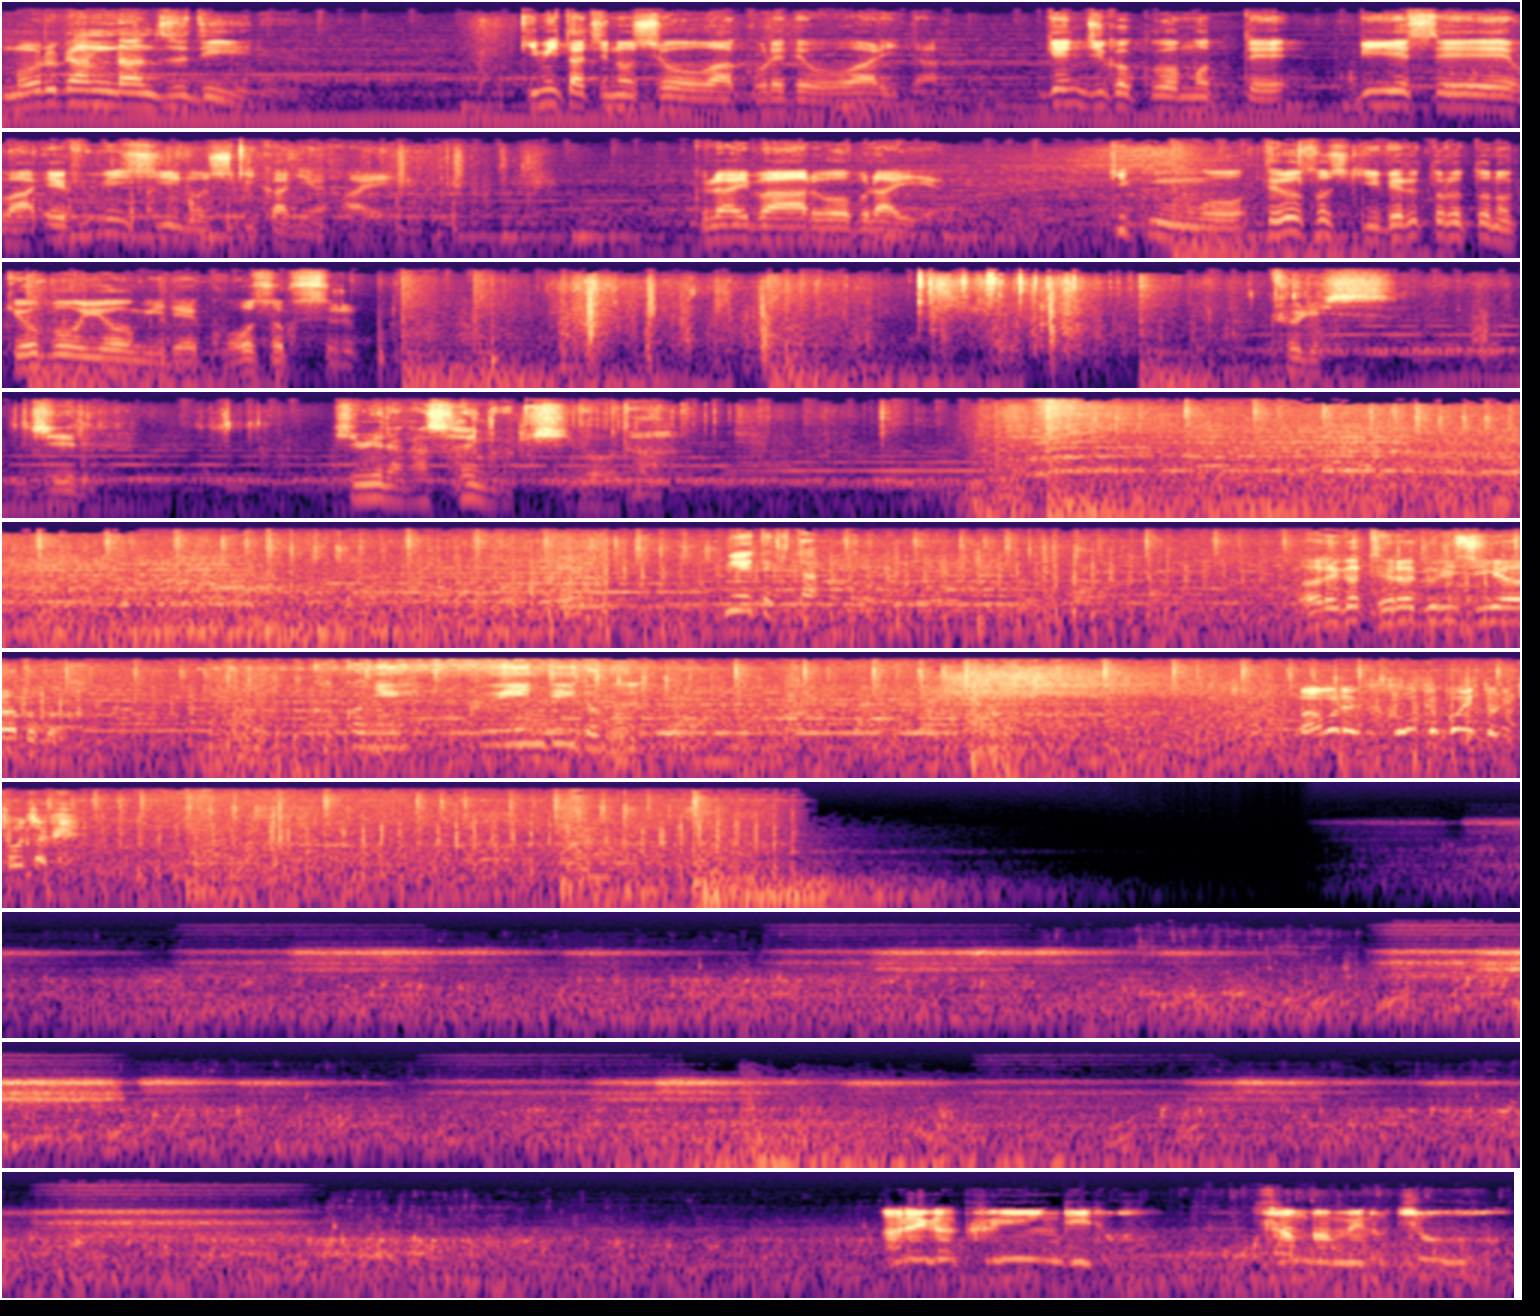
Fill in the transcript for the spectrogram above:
モルガン・ランズディール。君たちのショーはこれで終わりだ。現時刻をもって BSAA は FBC の指揮下に入る。クライバール・オブライエン。キ君をテロ組織ベルトロとの共謀容疑で拘束する。クリスジル君らが最後の希望だ。見えてきた。あれがテラグリジアートか。ここにクイーンディードがまもなく降下ポイントに到着。あれがクイーン・リード。3番目の女王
